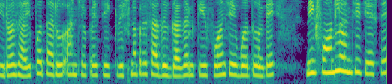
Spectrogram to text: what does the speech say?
ఈరోజు అయిపోతారు అని చెప్పేసి కృష్ణప్రసాద్ గగన్కి ఫోన్ చేయబోతూ ఉంటే నీ ఫోన్లోంచి చేస్తే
